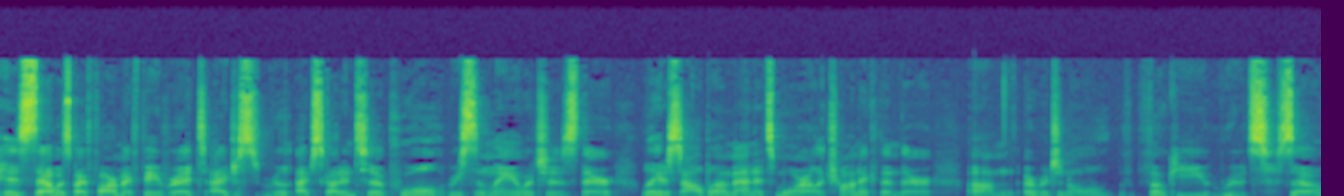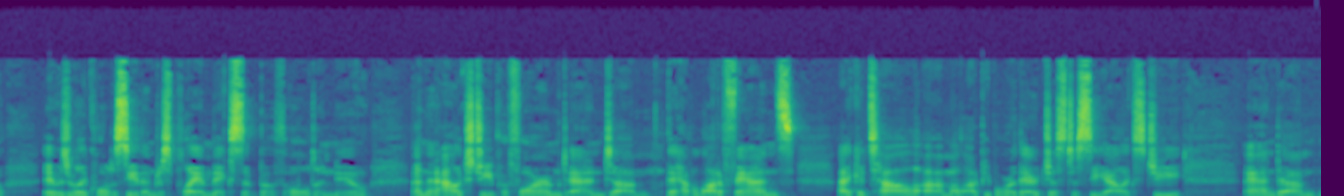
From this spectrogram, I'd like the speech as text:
his set was by far my favorite. I just re- I just got into Pool recently, which is their latest album, and it's more electronic than their um, original folky roots. So it was really cool to see them just play a mix of both old and new. And then Alex G performed, and um, they have a lot of fans. I could tell um, a lot of people were there just to see Alex G. And um,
